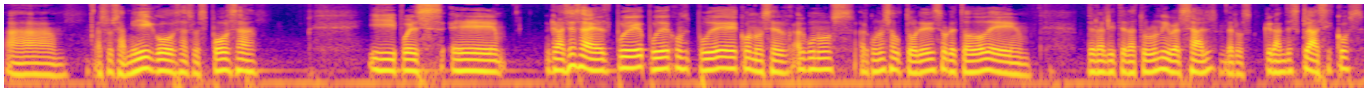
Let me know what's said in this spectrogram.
a, a sus amigos, a su esposa. Y pues eh, gracias a él pude, pude, pude conocer algunos, algunos autores, sobre todo de, de la literatura universal, de los grandes clásicos.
